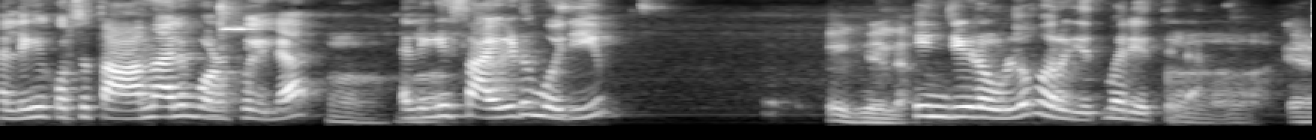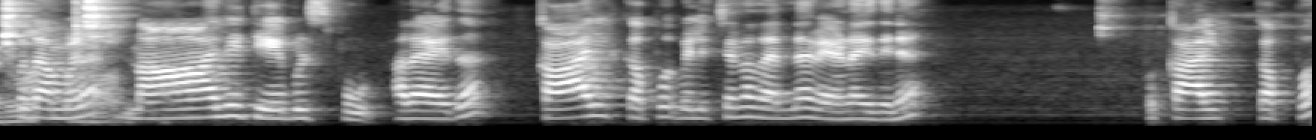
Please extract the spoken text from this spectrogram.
അല്ലെങ്കിൽ കുറച്ച് താന്നാലും കുഴപ്പമില്ല. അല്ലെങ്കിൽ സൈഡ് മൊരിയും ഇഞ്ചിയുടെ ഉള്ളു മൊറി മൊരിയത്തില്ല. അപ്പൊ നമ്മൾ നാല് ടേബിൾ സ്പൂൺ അതായത് കാൽ കപ്പ് വെളിച്ചെണ്ണ തന്നെ വേണം ഇതിന്. ഇപ്പൊ കാൽ കപ്പ്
